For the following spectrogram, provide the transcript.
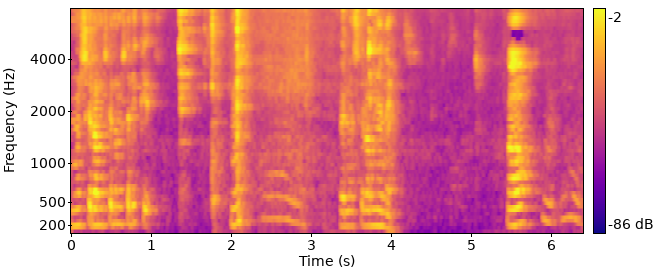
Mau siram-siram sedikit. Hmm? Pengen siramnya nih. Mau? Hmm. Hmm.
